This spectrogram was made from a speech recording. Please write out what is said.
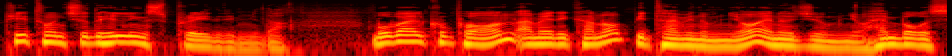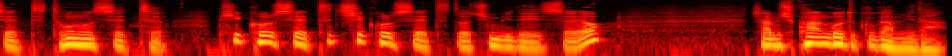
피톤치드 힐링 스프레이 드립니다. 모바일 쿠폰, 아메리카노, 비타민 음료, 에너지 음료, 햄버거 세트, 도넛 세트, 피콜 세트, 치콜 세트도 준비되어 있어요. 잠시 광고 듣고 갑니다.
